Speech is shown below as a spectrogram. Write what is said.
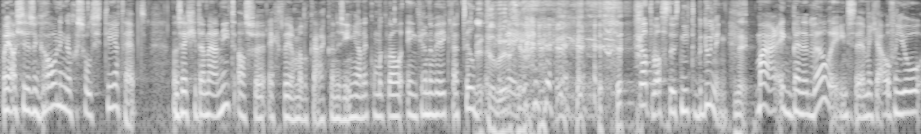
Maar ja, als je dus in Groningen gesolliciteerd hebt, dan zeg je daarna niet, als we echt weer met elkaar kunnen zien, ja, dan kom ik wel één keer in de week naar Tilburg. Tilburg ja. dat was dus niet de bedoeling. Nee. Maar ik ben het wel eens met jou van, joh,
